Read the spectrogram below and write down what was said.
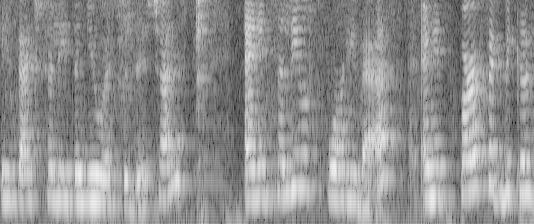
is actually the newest edition and it's a little sporty vest and it's perfect because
